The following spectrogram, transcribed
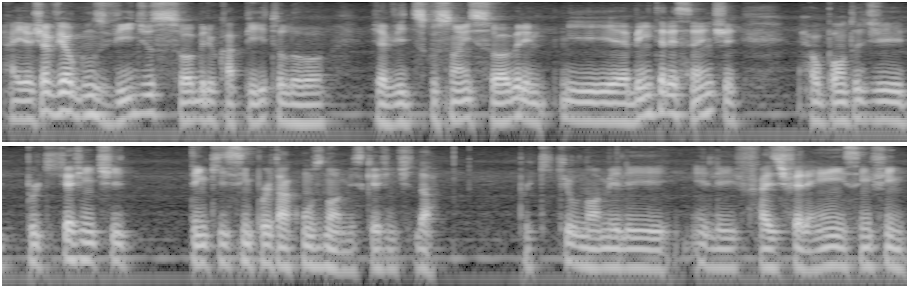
aí eu já vi alguns vídeos sobre o capítulo, já vi discussões sobre, e é bem interessante é o ponto de por que, que a gente tem que se importar com os nomes que a gente dá. Por que, que o nome ele, ele faz diferença, enfim.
